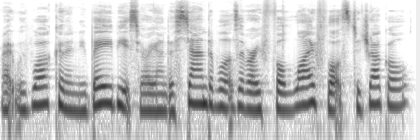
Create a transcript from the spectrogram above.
right? With work and a new baby, it's very understandable. It's a very full life, lots to juggle.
